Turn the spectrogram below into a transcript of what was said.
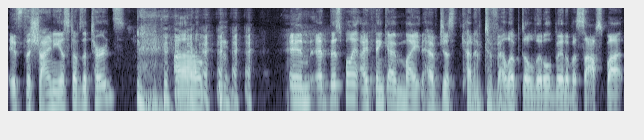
it's the shiniest of the turds. Um, and at this point, I think I might have just kind of developed a little bit of a soft spot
